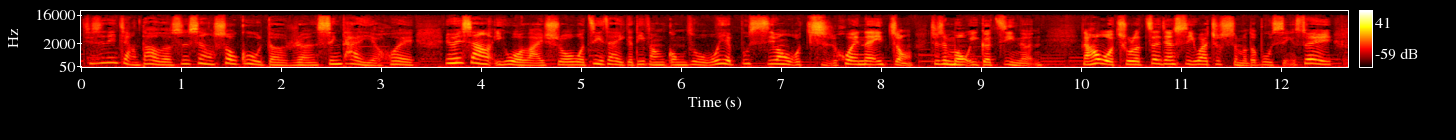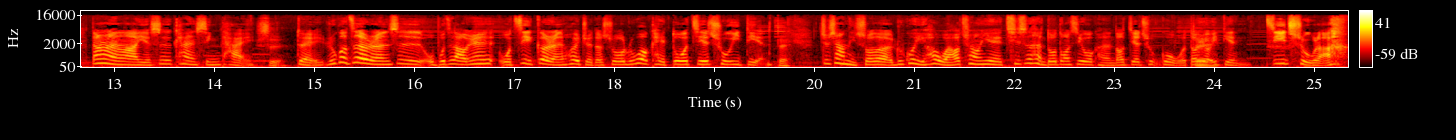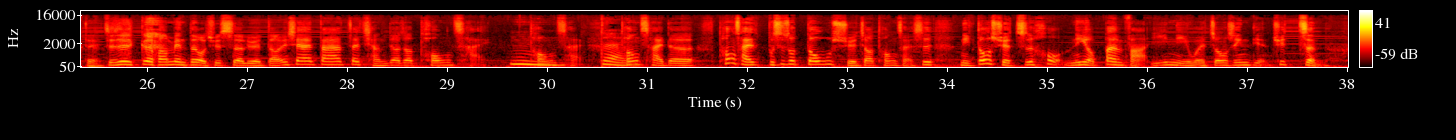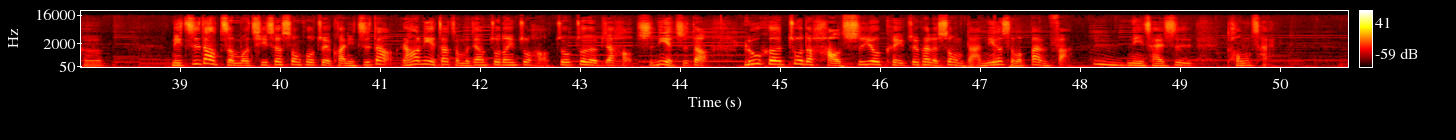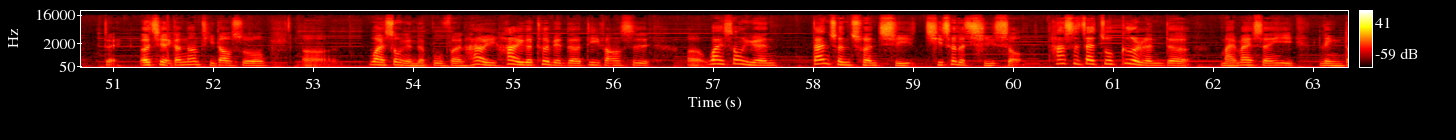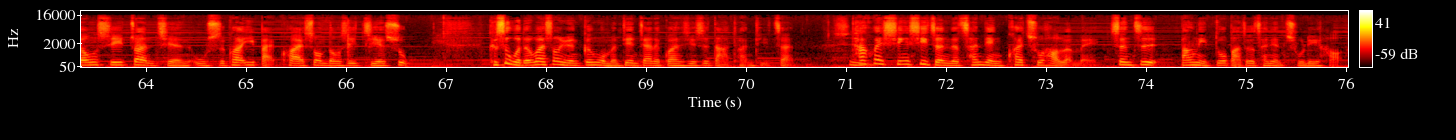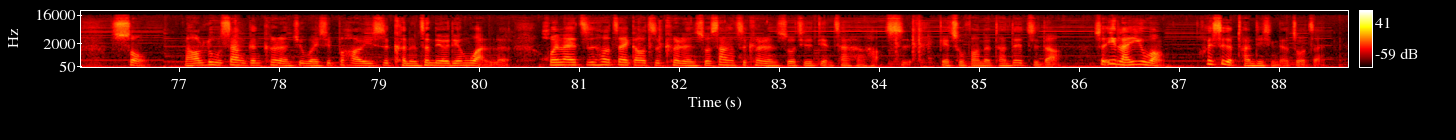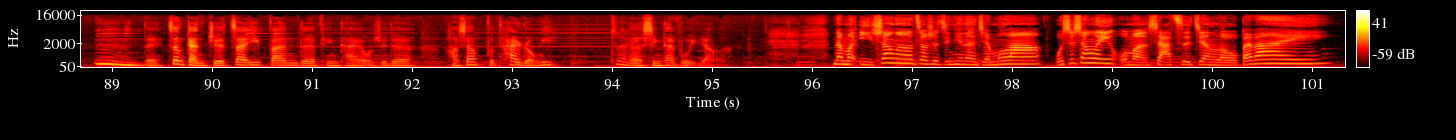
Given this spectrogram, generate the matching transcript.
其实你讲到的是，像受雇的人心态也会，因为像以我来说，我自己在一个地方工作，我也不希望我只会那一种，就是某一个技能。然后我除了这件事以外就什么都不行，所以当然了也是看心态。是对，如果这个人是我不知道，因为我自己个人会觉得说，如果可以多接触一点，对，就像你说的，如果以后我要创业，其实很多东西我可能都接触过，我都有一点基础啦。对，就是各方面都有去涉略到，因为现在大家在强调叫通才，嗯，通才，对，通才的通才不是说都学叫通才，是你都学之后，你有办法以你为中心点去整合。你知道怎么骑车送货最快？你知道，然后你也知道怎么这样做东西做好，做做的比较好吃。你也知道如何做的好吃又可以最快的送达。你有什么办法？嗯，你才是通才。对，而且刚刚提到说，呃，外送员的部分，还有一还有一个特别的地方是，呃，外送员单纯纯骑骑车的骑手，他是在做个人的买卖生意，领东西赚钱，五十块、一百块送东西结束。可是我的外送员跟我们店家的关系是打团体战，他会心系着你的餐点快出好了没，甚至帮你多把这个餐点处理好送，然后路上跟客人去维系，不好意思，可能真的有点晚了。回来之后再告知客人说，上一次客人说其实点餐很好吃，给厨房的团队知道，所以一来一往会是个团体型的作战。嗯，对，这种感觉在一般的平台，我觉得好像不太容易，对，呃，心态不一样了。那么以上呢就是今天的节目啦，我是香菱，我们下次见喽，拜拜。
